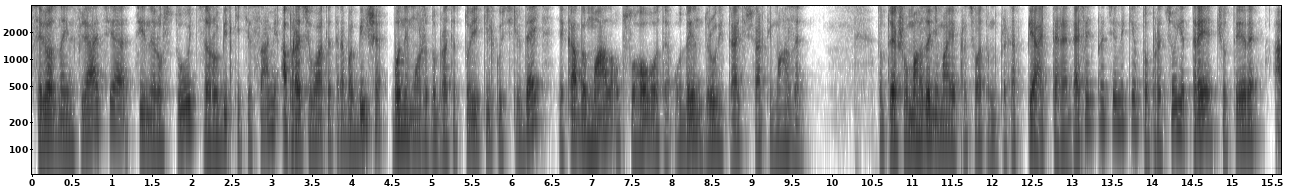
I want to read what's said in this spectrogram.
серйозна інфляція, ціни ростуть, заробітки ті самі, а працювати треба більше, бо не може добрати тої кількості людей, яка би мала обслуговувати один, другий, третій, четвертий магазин. Тобто, якщо в магазині має працювати, наприклад, 5-10 працівників, то працює 3-4, а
